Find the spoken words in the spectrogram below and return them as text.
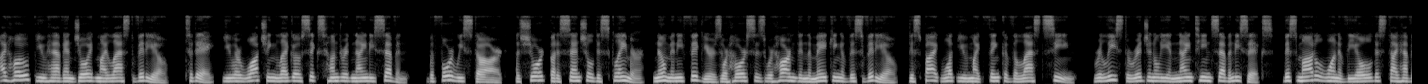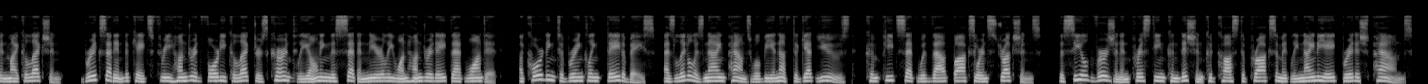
I hope you have enjoyed my last video. Today, you are watching LEGO 697. Before we start, a short but essential disclaimer, no minifigures or horses were harmed in the making of this video, despite what you might think of the last scene. Released originally in 1976, this model one of the oldest I have in my collection. Brickset indicates 340 collectors currently owning this set and nearly 108 that want it. According to Brinklink database, as little as 9 pounds will be enough to get used. Complete set without box or instructions. The sealed version in pristine condition could cost approximately 98 British pounds.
